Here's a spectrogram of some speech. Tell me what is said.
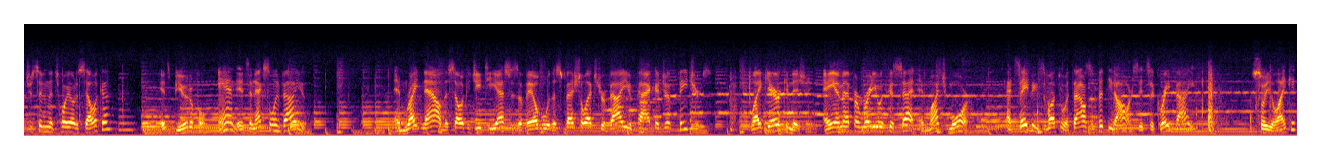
Interested in the Toyota Celica? It's beautiful, and it's an excellent value. And right now, the Celica GTS is available with a special extra value package of features, like air conditioning, AM FM radio with cassette, and much more. At savings of up to $1,050, it's a great value. So you like it?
